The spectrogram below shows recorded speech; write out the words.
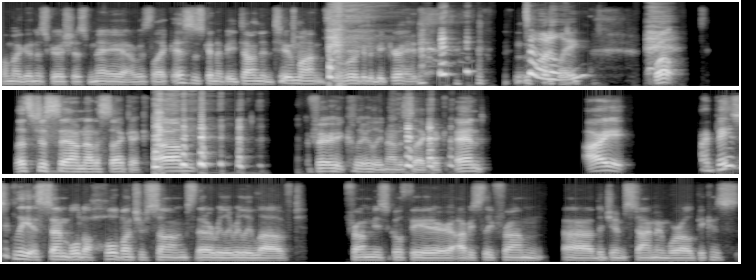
oh my goodness gracious May, I was like, this is going to be done in two months, and we're going to be great. totally. well, let's just say I'm not a psychic. Um, very clearly not a psychic. and I I basically assembled a whole bunch of songs that I really, really loved from musical theater, obviously from uh, the Jim Steinman world, because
